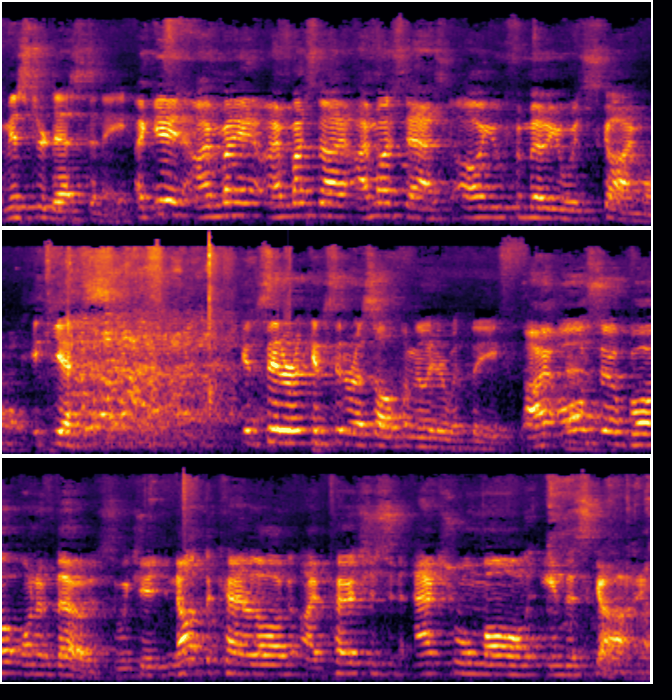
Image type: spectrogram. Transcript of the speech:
Mr. Destiny? Again, I may, I must, I, I must ask: Are you familiar with Sky Mall? Yes. Consider consider us all familiar with the. I also bought one of those, which is not the catalog. I purchased an actual mall in the sky,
